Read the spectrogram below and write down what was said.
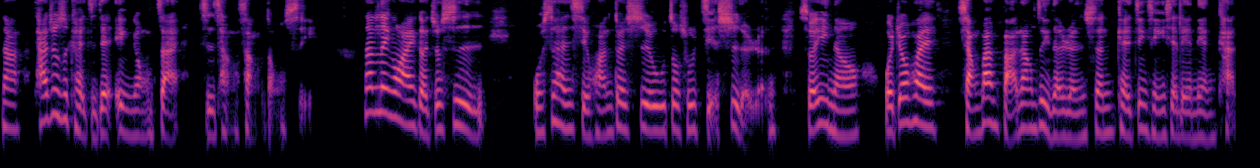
那它就是可以直接应用在职场上的东西。那另外一个就是，我是很喜欢对事物做出解释的人，所以呢，我就会想办法让自己的人生可以进行一些连连看，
